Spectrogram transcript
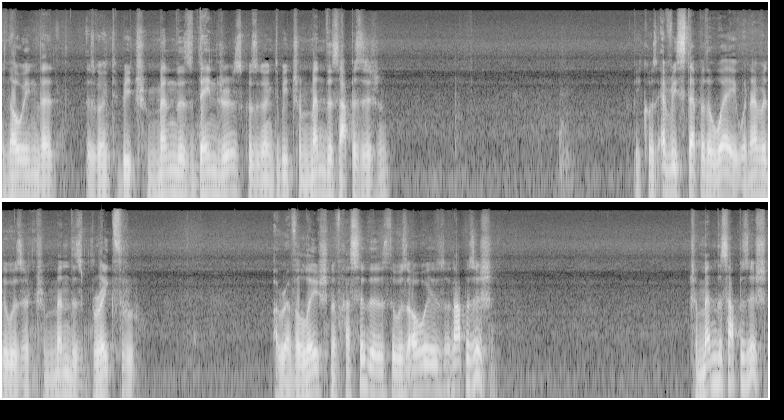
knowing that there's going to be tremendous dangers because there's going to be tremendous opposition. Because every step of the way, whenever there was a tremendous breakthrough, a revelation of Hasidus, there was always an opposition. Tremendous opposition.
